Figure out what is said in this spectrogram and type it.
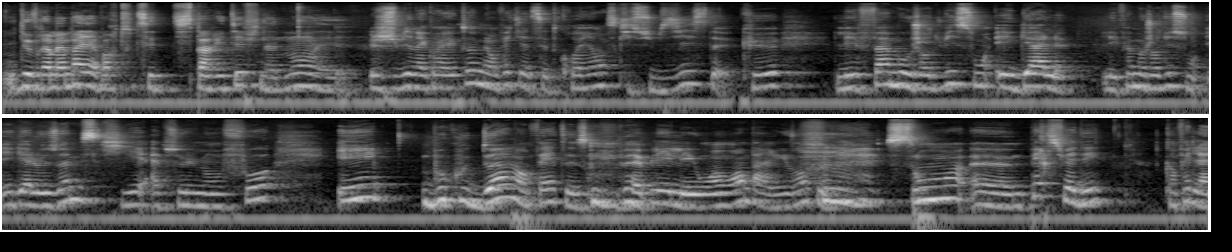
il ne devrait même pas y avoir toute cette disparité finalement. Et... Je suis bien d'accord avec toi, mais en fait, il y a cette croyance qui subsiste que les femmes aujourd'hui sont égales. Les femmes aujourd'hui sont égales aux hommes, ce qui est absolument faux. Et beaucoup d'hommes, en fait, ce qu'on peut appeler les ouin par exemple, hmm. sont euh, persuadés qu'en fait la,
